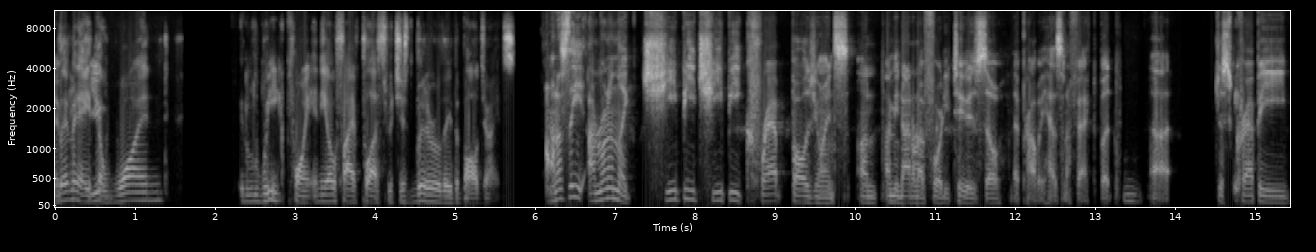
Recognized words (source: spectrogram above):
eliminate you- the one weak point in the 05 plus, which is literally the ball joints. Honestly, I'm running like cheapy, cheapy crap ball joints on. I mean, I don't have 42s, so that probably has an effect. But uh, just crappy.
